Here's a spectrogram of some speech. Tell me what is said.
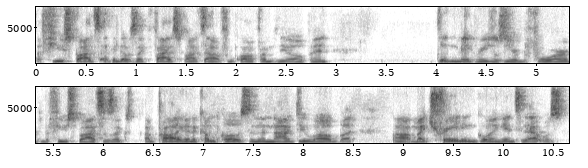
a few spots. I think I was like five spots out from qualifying for the Open didn't make regionals year before a few spots. I was like, I'm probably going to come close and then not do well. But uh, my training going into that was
